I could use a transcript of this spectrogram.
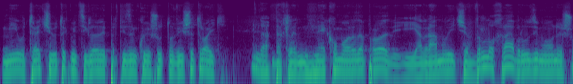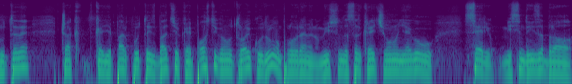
mi u trećoj utakmici gledali Partizan koji je šutno više trojki Da. Dakle, neko mora da proradi i Avramović je vrlo hrabro uzima one šuteve, čak kad je par puta izbacio, kad je postigao onu trojku u drugom polovremenu, mislim da sad kreće onu njegovu seriju. Mislim da je izabrao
